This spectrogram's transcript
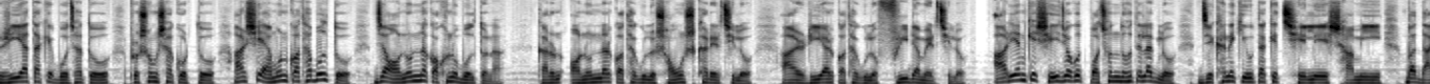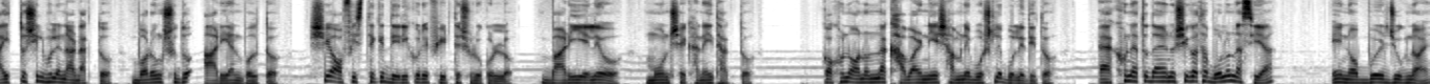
রিয়া তাকে বোঝাতো, প্রশংসা করত, আর সে এমন কথা বলতো যা অনন্যা কখনো বলতো না। কারণ অনন্যার কথাগুলো সংস্কারের ছিল আর রিয়ার কথাগুলো ফ্রিডামের ছিল। আরিয়ানকে সেই জগৎ পছন্দ হতে লাগল, যেখানে কেউ তাকে ছেলে, স্বামী বা দায়িত্বশীল বলে না ডাকত, বরং শুধু আরিয়ান বলতো। সে অফিস থেকে দেরি করে ফিরতে শুরু করল। বাড়ি এলেও মন সেখানেই থাকত। কখনো অনন্যা খাবার নিয়ে সামনে বসলে বলে দিত, এখন এত দায়নসী কথা বলো না, সিয়া। এই নব্বইয়ের যুগ নয়,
